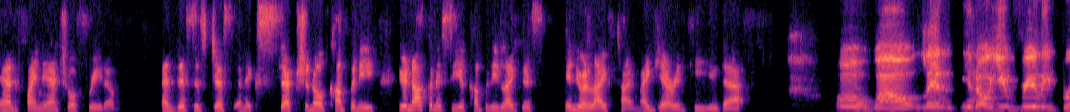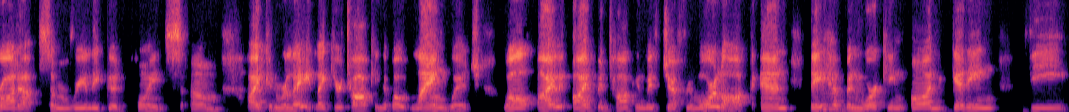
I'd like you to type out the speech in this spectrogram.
and financial freedom. And this is just an exceptional company. You're not going to see a company like this in your lifetime. I guarantee you that. Oh, wow. Lynn, you know, you really brought up some really good points. Um, I can relate, like you're talking about language. Well, I, I've been talking with Jeffrey Morlock, and they have been working on getting the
